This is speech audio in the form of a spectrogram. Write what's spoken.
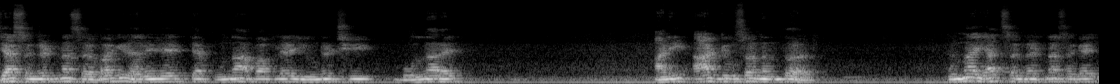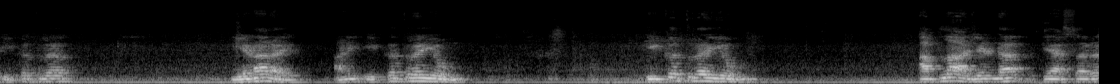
ज्या संघटना सहभागी झालेल्या आहेत त्या पुन्हा आपापल्या युनिटशी बोलणार आहेत. आणि आठ दिवसानंतर पुन्हा याच संघटना सगळ्या एकत्र येणार आहेत आणि एकत्र येऊन एकत्र येऊन आपला अजेंडा ते असताना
